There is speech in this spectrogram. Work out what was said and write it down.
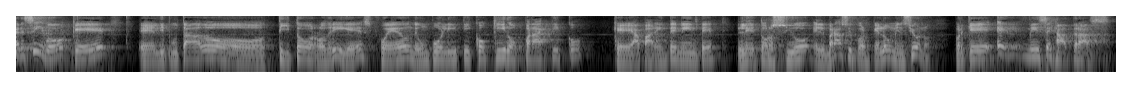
percibo que el diputado Tito Rodríguez fue donde un político quiropráctico que aparentemente le torció el brazo. ¿Y por qué lo menciono? Porque él, meses atrás,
